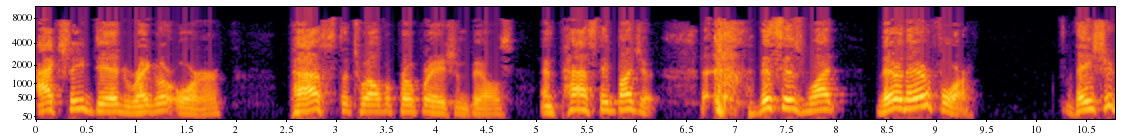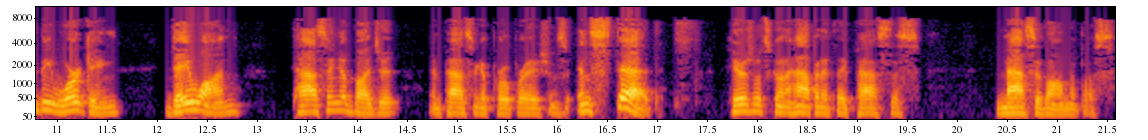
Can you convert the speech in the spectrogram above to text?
actually did regular order, passed the 12 appropriation bills, and passed a budget. this is what they're there for. They should be working day one, passing a budget and passing appropriations. Instead, here's what's going to happen if they pass this massive omnibus.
